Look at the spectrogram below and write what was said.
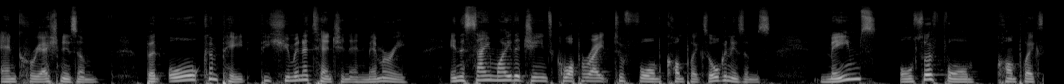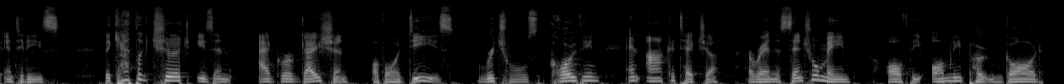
and creationism, but all compete for human attention and memory. In the same way that genes cooperate to form complex organisms, memes also form complex entities. The Catholic Church is an aggregation of ideas, rituals, clothing, and architecture around the central meme of the omnipotent God.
